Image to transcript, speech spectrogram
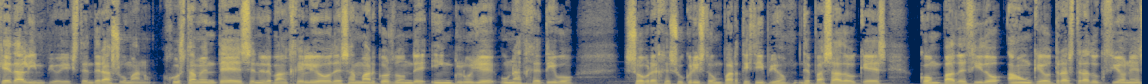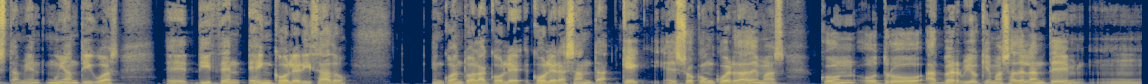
queda limpio y extenderá su mano. Justamente es en el Evangelio de San Marcos donde incluye un adjetivo sobre Jesucristo, un participio de pasado que es compadecido, aunque otras traducciones, también muy antiguas, eh, dicen encolerizado en cuanto a la cólera santa, que eso concuerda además con otro adverbio que más adelante mm,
